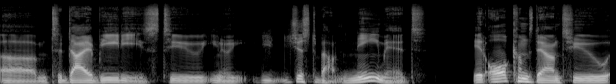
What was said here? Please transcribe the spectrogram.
um, to diabetes to you know you just about name it. It all comes down to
